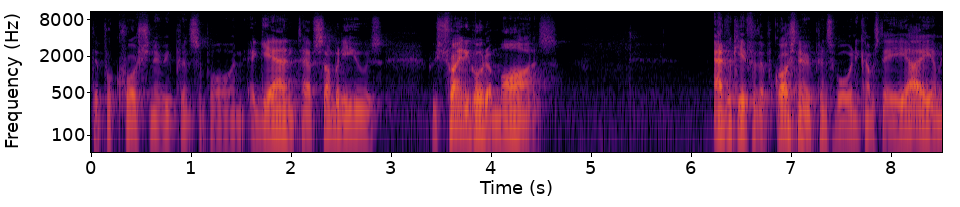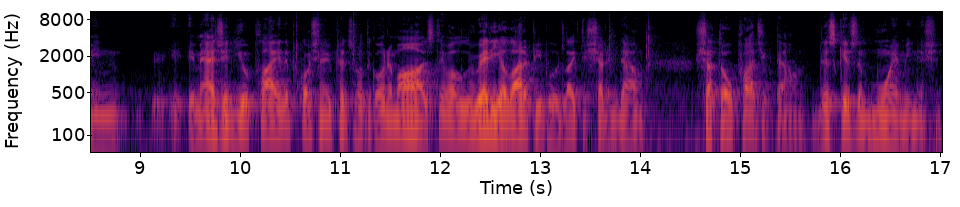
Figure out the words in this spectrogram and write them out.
the precautionary principle. And again, to have somebody who's, who's trying to go to Mars advocate for the precautionary principle when it comes to AI, I mean, imagine you apply the precautionary principle to go to Mars. There are already a lot of people who'd like to shut him down, shut the whole project down. This gives them more ammunition.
